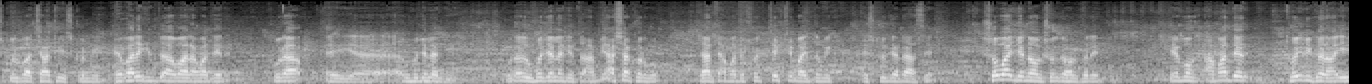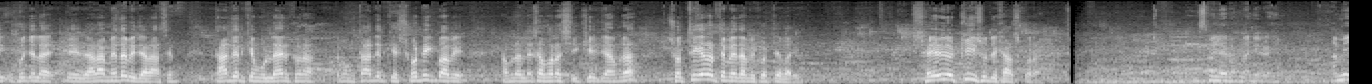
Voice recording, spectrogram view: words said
স্কুল বা চারটি স্কুল নিয়ে, এবারে কিন্তু আবার আমাদের পুরা এই উপজেলা নিয়ে, পুরা উপজেলা নিয়ে। তো আমি আশা করব যাতে আমাদের প্রত্যেকটি মাধ্যমিক স্কুল যেটা আছে, সবাই যেন অংশগ্রহণ করে এবং আমাদের তৈরি করা এই উপজেলায় যে যারা মেধাবী যারা আছেন, তাদেরকে মূল্যায়ন করা এবং তাদেরকে সঠিকভাবে আমরা লেখাপড়া শিখিয়ে যে আমরা সত্যিকার অর্থে মেধাবী করতে পারি। সেই লক্ষ্যেই শুধু কাজ করা। বিসমিল্লাহির রহমানির রহিম। আমি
